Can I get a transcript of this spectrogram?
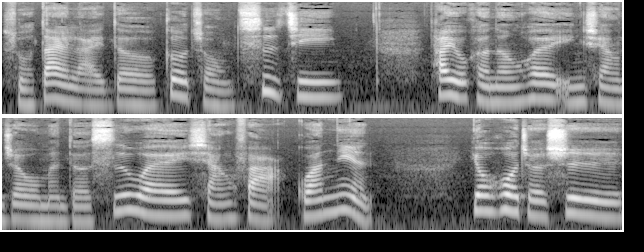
所带来的各种刺激，它有可能会影响着我们的思维、想法、观念，又或者是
